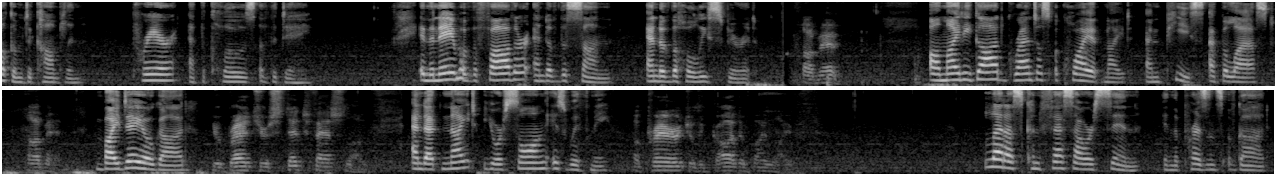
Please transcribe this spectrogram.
Welcome to Compline, prayer at the close of the day. In the name of the Father, and of the Son, and of the Holy Spirit. Amen. Almighty God, grant us a quiet night and peace at the last. Amen. By day, O God, You grant your steadfast love, and at night your song is with me. a prayer to the God of my life. Let us confess our sin in the presence of God.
